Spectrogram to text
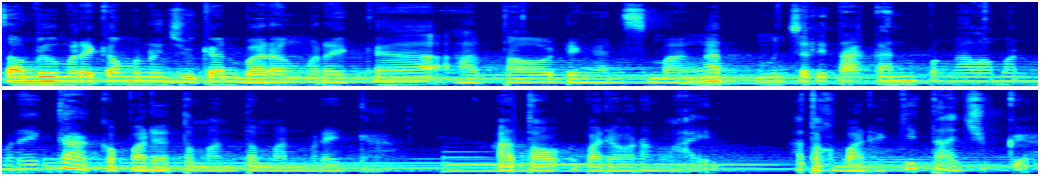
Sambil mereka menunjukkan barang mereka atau dengan semangat menceritakan pengalaman mereka kepada teman-teman mereka atau kepada orang lain atau kepada kita juga.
